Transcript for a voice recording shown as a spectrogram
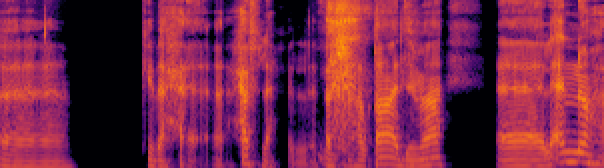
آه، كذا حفلة في الفترة القادمة لأنه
